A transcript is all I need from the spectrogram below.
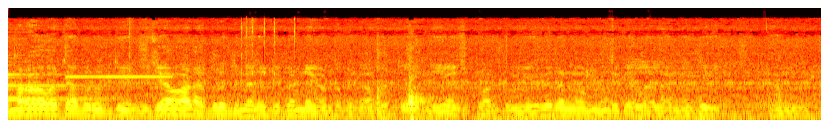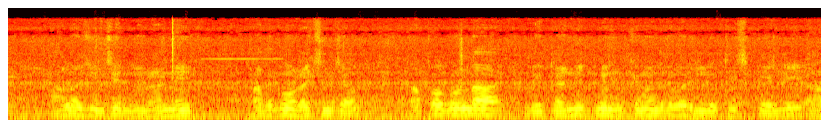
అమరావతి అభివృద్ధి విజయవాడ అభివృద్ధి మీద డిపెండ్ అయి ఉంటుంది కాబట్టి నియోజకవర్గం ఏ విధంగా ముందుకెళ్ళాలి అనేది మేము ఆలోచించి అన్ని పథకం రచించాం. తప్పకుండా వీటన్నిటిని ముఖ్యమంత్రి వర్యులు తీసుకెళ్ళి ఆ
